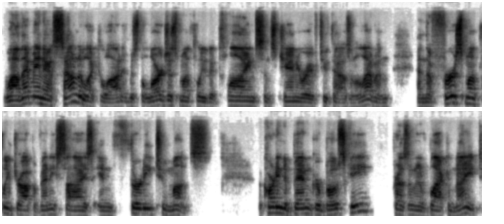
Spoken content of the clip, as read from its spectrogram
While that may not sounded like a lot, it was the largest monthly decline since January of 2011 and the first monthly drop of any size in 32 months. According to Ben Graboske, president of Black Knight,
